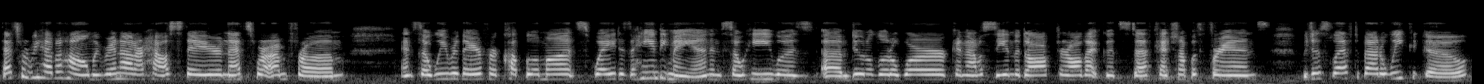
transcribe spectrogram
That's where we have a home. We rent out our house there, and that's where I'm from. And so we were there for a couple of months. Wade is a handyman, and so he was um, doing a little work, and I was seeing the doctor, all that good stuff, catching up with friends. We just left about a week ago,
